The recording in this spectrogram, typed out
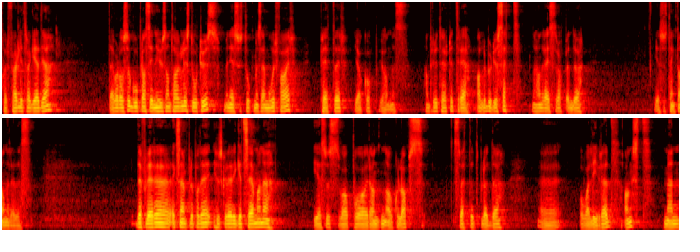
Forferdelig tragedie. Der var det også god plass inne i huset, antagelig, stort hus. Men Jesus tok med seg mor, far, Peter, Jakob, Johannes. Han prioriterte tre. Alle burde jo sett når han reiser opp en død. Jesus tenkte annerledes. Det er flere eksempler på det. Husker dere Getsemane? Jesus var på randen av kollaps. Svettet, blødde. Eh, og var livredd, angst, men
